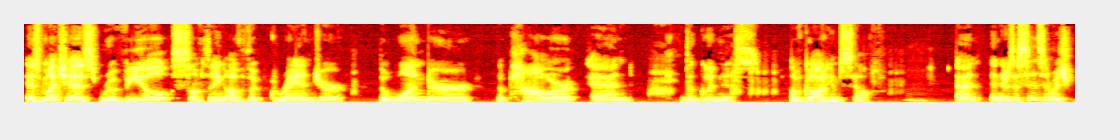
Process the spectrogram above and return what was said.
as much as reveal something of the grandeur, the wonder, the power, and the goodness of God Himself. Mm. And and there's a sense in which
